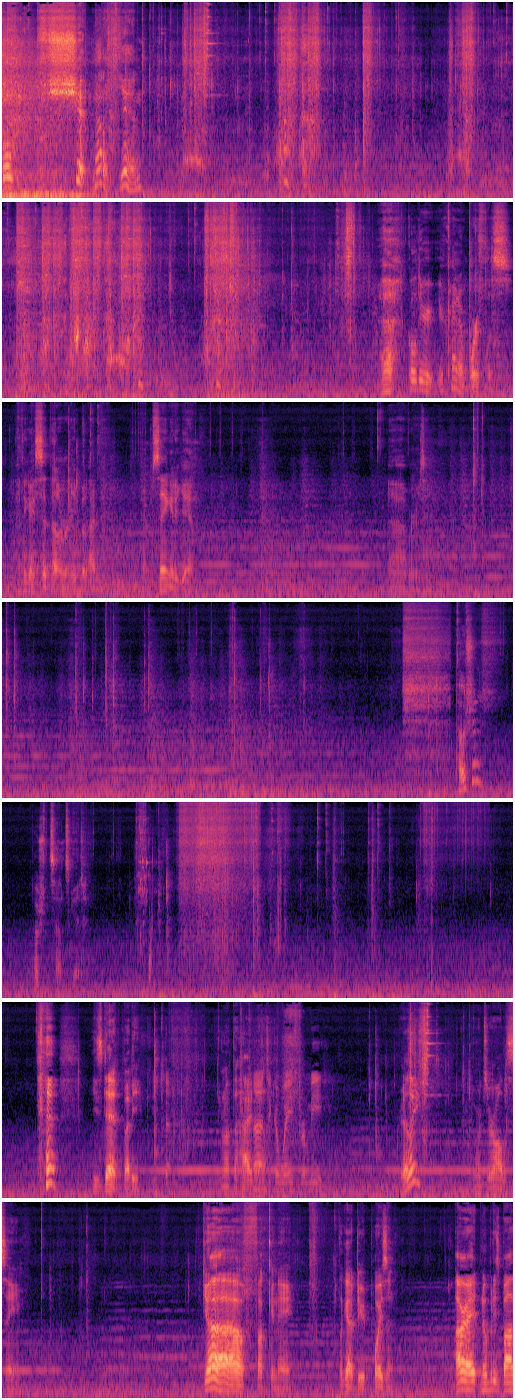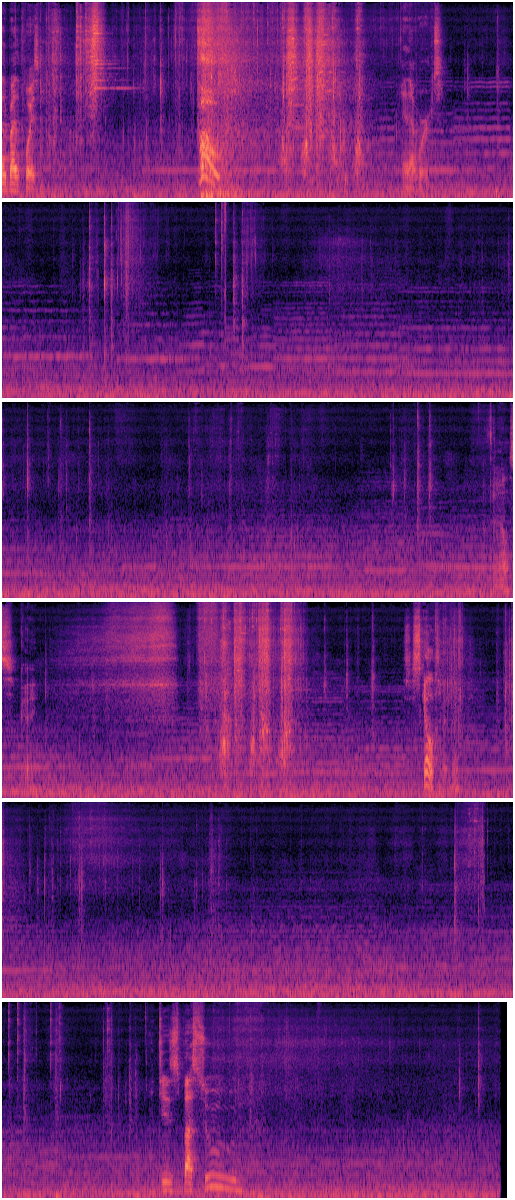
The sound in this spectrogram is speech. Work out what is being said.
Oh, shit, not again. Ugh, you're, kind of worthless. I think I said that already, but I'm I'm saying it again. Uh, where is he? Potion? Potion sounds good. He's dead, buddy. You don't have to hide now. magic away from me. Really? Words are all the same. Oh, fucking A. Look out, dude. Poison. Alright, nobody's bothered by the poison. Bassoon.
